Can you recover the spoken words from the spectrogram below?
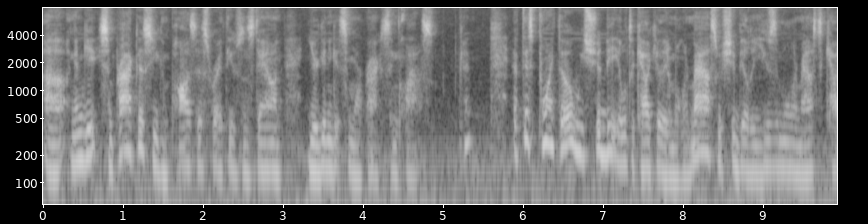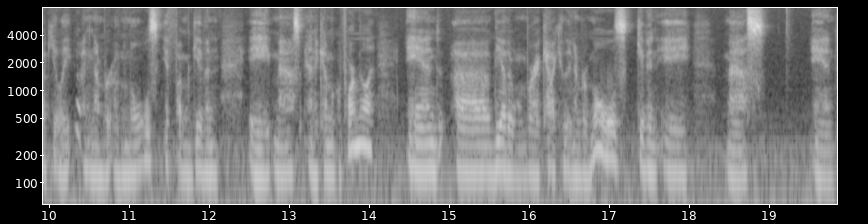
Uh, I'm going to get you some practice. You can pause this, write these ones down. You're going to get some more practice in class. Okay. At this point, though, we should be able to calculate a molar mass. We should be able to use the molar mass to calculate a number of moles if I'm given a mass and a chemical formula, and uh, the other one where I calculate a number of moles given a mass, and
